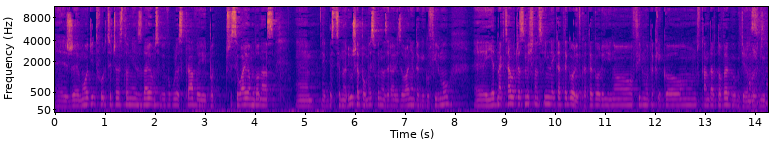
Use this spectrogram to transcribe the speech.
e, że młodzi twórcy często nie zdają sobie w ogóle sprawy i pod, przysyłają do nas jakby scenariusze, pomysły na zrealizowanie takiego filmu, e, jednak cały czas myśląc w innej kategorii, w kategorii no, filmu takiego standardowego, gdzie klasycznego.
